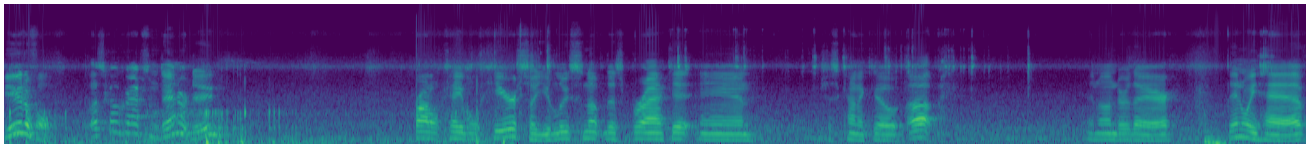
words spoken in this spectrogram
Beautiful. Let's go grab some dinner, dude. Throttle cable here, so you loosen up this bracket and just kind of go up and under there. Then we have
